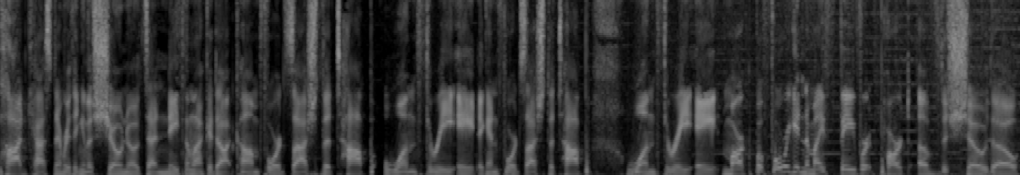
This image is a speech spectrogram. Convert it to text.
podcast and everything in the show notes at nathanlatka.com forward slash the top 138. Again, forward slash the top 138. Mark, before we get into my favorite part of the show, though,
